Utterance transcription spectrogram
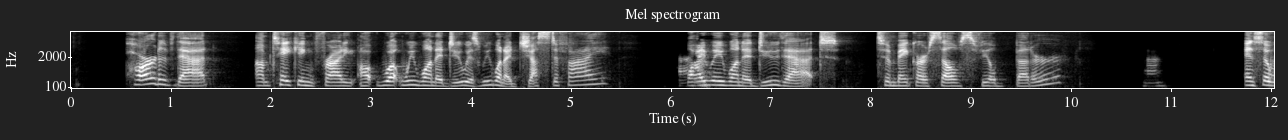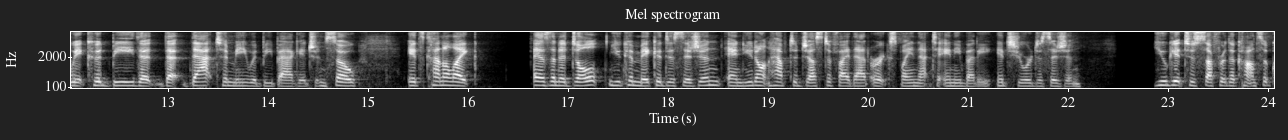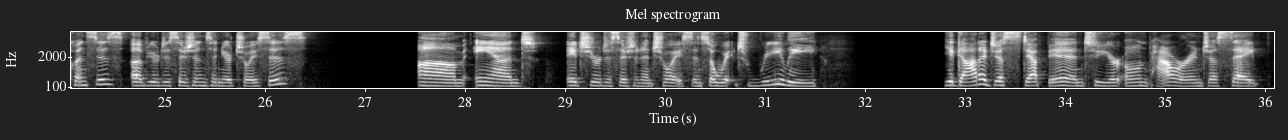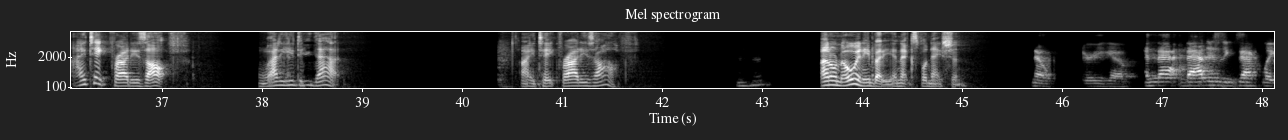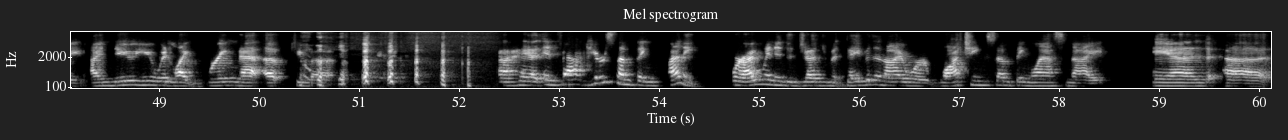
part of that, I'm taking Friday, uh, what we want to do is we want to justify why uh-huh. we want to do that to make ourselves feel better. Uh-huh. And so it could be that that that to me would be baggage. And so it's kind of like as an adult, you can make a decision and you don't have to justify that or explain that to anybody. It's your decision you get to suffer the consequences of your decisions and your choices. Um, and it's your decision and choice. And so it's really, you got to just step into your own power and just say, I take Fridays off. Why do you do that? I take Fridays off. Mm-hmm. I don't know anybody an explanation. No, there you go. And that that is exactly. I knew you would like bring that up to us. ahead. In fact, here's something funny where I went into judgment. David and I were watching something last night, and uh,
